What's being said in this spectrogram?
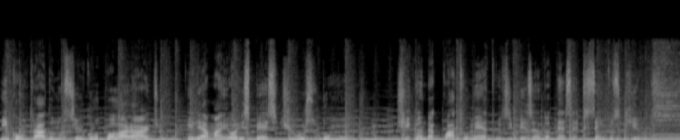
Encontrado no Círculo Polar Ártico, ele é a maior espécie de urso do mundo chegando a 4 metros e pesando até 700 quilos.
